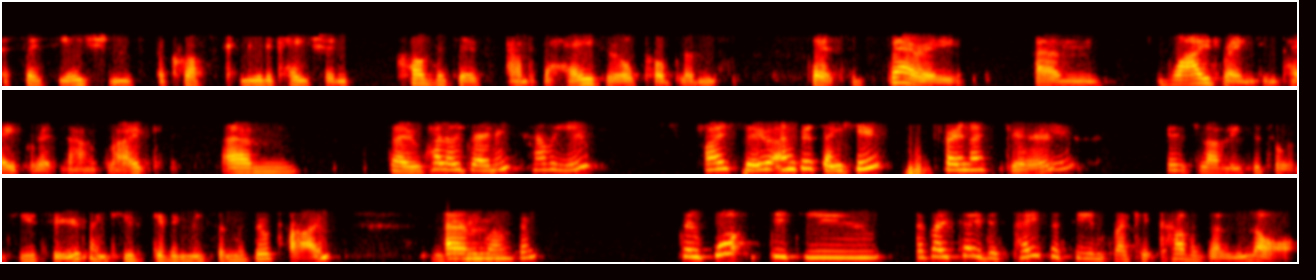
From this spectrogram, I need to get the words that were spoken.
associations across communication, cognitive, and behavioral problems. So it's a very um, wide ranging paper, it sounds like. Um, so, hello, Joni. How are you? Hi, Sue. I'm good, thank you. Very nice to good. talk to you. It's lovely to talk to you too. Thank you for giving me some of your time. You're Um, very welcome. So, what did you, as I say, this paper seems like it covers a lot.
